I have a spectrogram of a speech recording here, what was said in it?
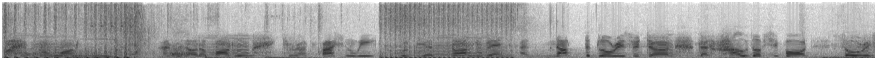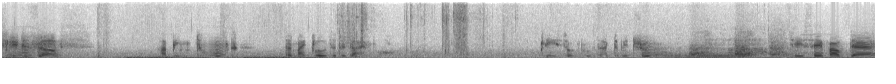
I have no model. And without a model, Kyrat Fashion Week will be a non-event and not the glorious return that House of Chiffon so richly deserves. I've been told that my clothes are to die for. Please don't prove that to be true. Stay safe out there.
